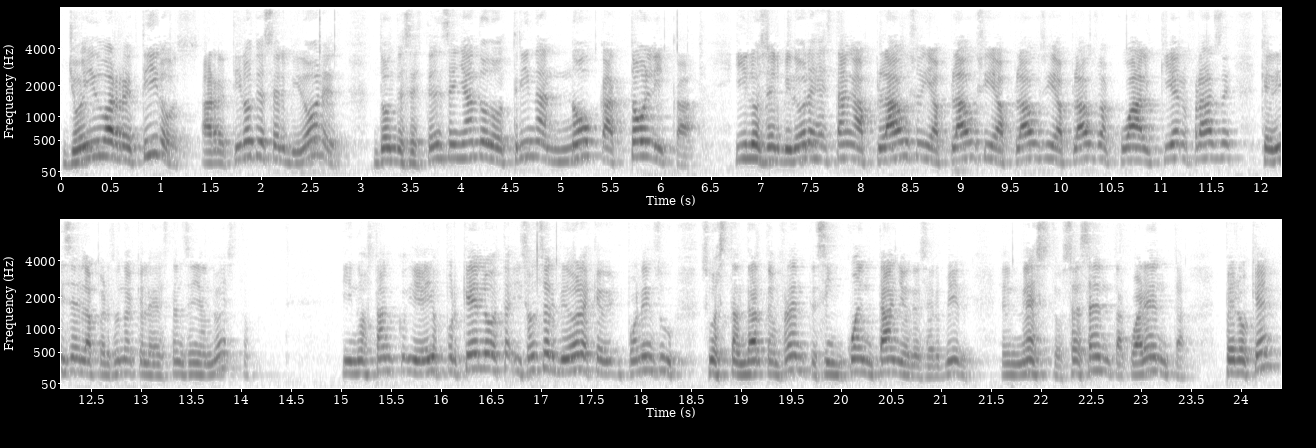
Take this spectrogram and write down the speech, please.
Yo he ido a retiros, a retiros de servidores, donde se está enseñando doctrina no católica. Y los servidores están aplauso y aplauso y aplauso y aplauso a cualquier frase que dice la persona que les está enseñando esto. Y no están, y ellos, ¿por qué lo Y son servidores que ponen su, su estandarte enfrente, 50 años de servir en esto, 60, 40. ¿Pero qué?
